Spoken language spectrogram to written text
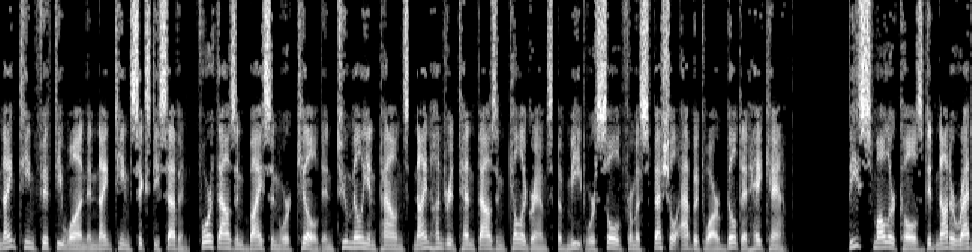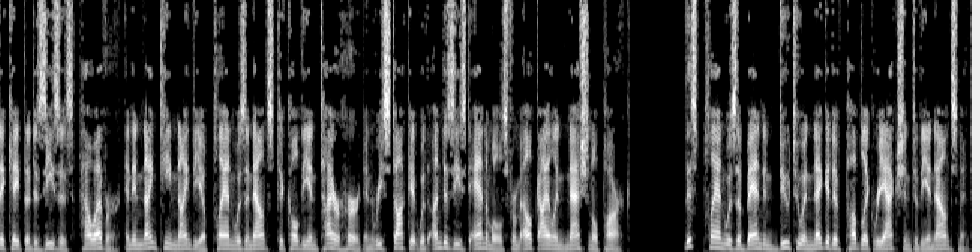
1951 and 1967, 4,000 bison were killed and 2 million pounds kilograms of meat were sold from a special abattoir built at Hay Camp. These smaller culls did not eradicate the diseases, however, and in 1990 a plan was announced to cull the entire herd and restock it with undiseased animals from Elk Island National Park. This plan was abandoned due to a negative public reaction to the announcement.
